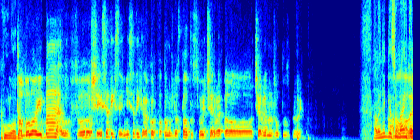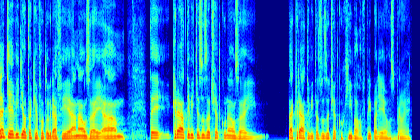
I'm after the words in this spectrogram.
kúlový. To bolo iba v 60 70 rokoch, potom už dostal tú svoju červe, červenú žltú zbroj. Ale niekde ano, som na internete ale... videl také fotografie a naozaj um, tej kreativite zo začiatku naozaj tá kreativita zo začiatku chýbala v prípade jeho zbroje.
